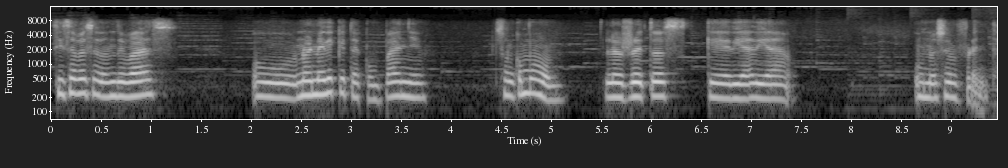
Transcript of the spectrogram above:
¿Si sabes a dónde vas? ¿O no hay nadie que te acompañe? Son como los retos que día a día uno se enfrenta.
